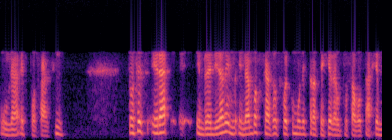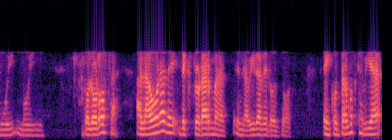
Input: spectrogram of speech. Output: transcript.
una esposa así. Entonces, era, eh, en realidad, en, ambos casos fue como una estrategia de autosabotaje muy, muy dolorosa. A la hora de, explorar más en la vida de los dos, encontramos que había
